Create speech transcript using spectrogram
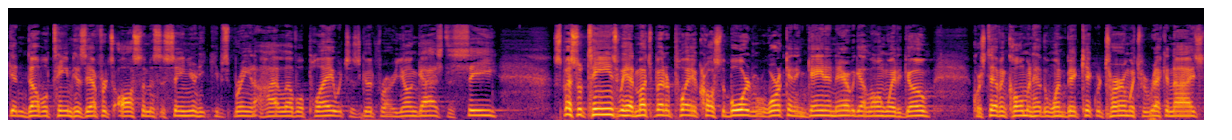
getting double teamed. His efforts awesome as a senior, and he keeps bringing a high level play, which is good for our young guys to see. Special teams, we had much better play across the board, and we're working and gaining there. We got a long way to go. Of course, Tevin Coleman had the one big kick return, which we recognized.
